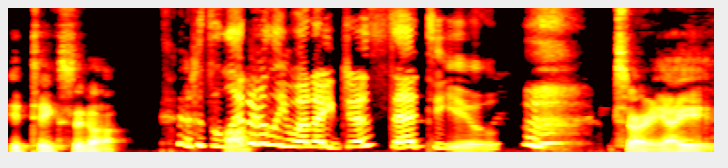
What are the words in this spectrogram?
it takes it up. That's literally what I just said to you. Sorry, I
